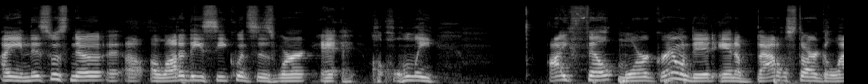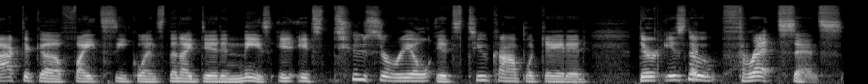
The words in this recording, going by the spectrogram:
I mean, this was no. A, a lot of these sequences weren't eh, only I felt more grounded in a Battlestar Galactica fight sequence than I did in these. It, it's too surreal. It's too complicated. There is no threat sense.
